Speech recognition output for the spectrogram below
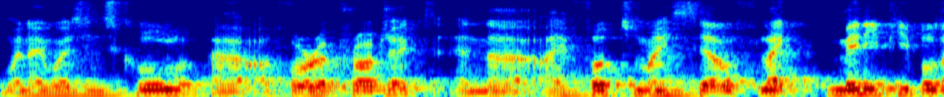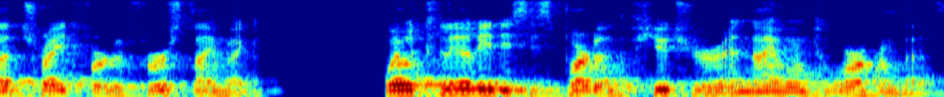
when I was in school uh, for a project, and uh, I thought to myself, like many people that tried for the first time, like, well, clearly this is part of the future, and I want to work on that.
